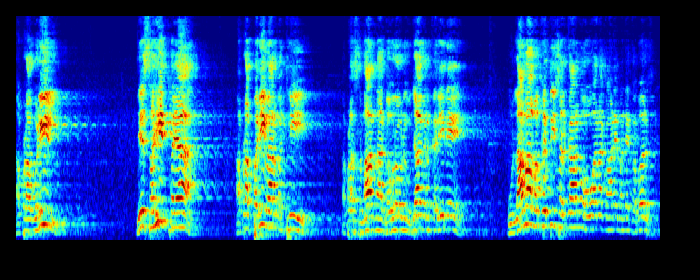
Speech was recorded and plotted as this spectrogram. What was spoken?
આપણા વડીલ જે શહીદ થયા, આપણા પરિવારમાંથી, આપણા સમાજના ગૌરવને ઉજાગર કરીને હું લાંબા વખતથી સરકારમાં હોવાના કારણે મને ખબર છે.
